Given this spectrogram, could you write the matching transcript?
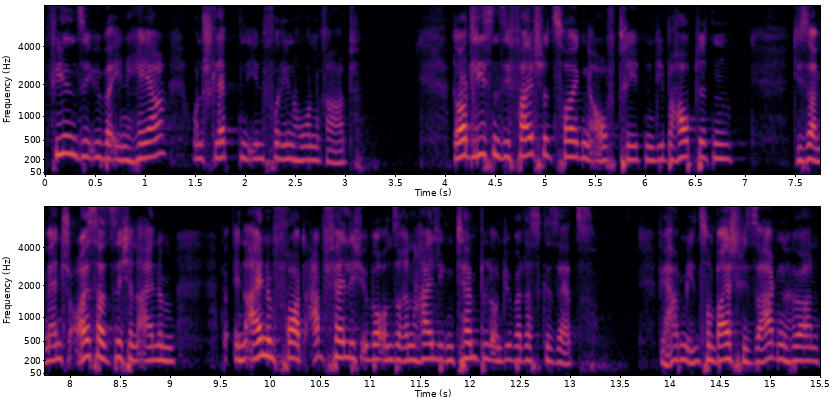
fielen sie über ihn her und schleppten ihn vor den Hohen Rat. Dort ließen sie falsche Zeugen auftreten, die behaupteten, dieser Mensch äußert sich in einem, in einem Fort abfällig über unseren heiligen Tempel und über das Gesetz. Wir haben ihn zum Beispiel sagen hören,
